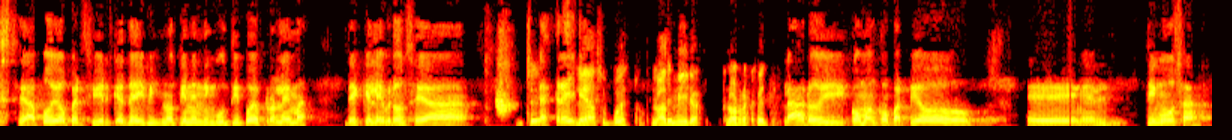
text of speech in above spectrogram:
se ha podido percibir que Davis no tiene ningún tipo de problema de que LeBron sea Sí, La estrella. Le da su puesto, lo admira, lo respeta. Claro, y como han compartido eh, en el Team USA,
